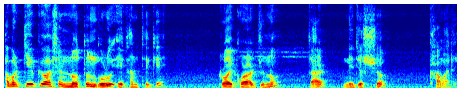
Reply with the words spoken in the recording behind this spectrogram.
আবার কেউ কেউ আসে নতুন গরু এখান থেকে ক্রয় করার জন্য তার নিজস্ব খামারে।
